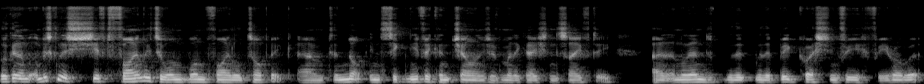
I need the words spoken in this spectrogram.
Look, I'm, just going to shift finally to one, one final topic, um, to not insignificant challenge of medication safety. And, we'll end with a, with a big question for you, for you Robert.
